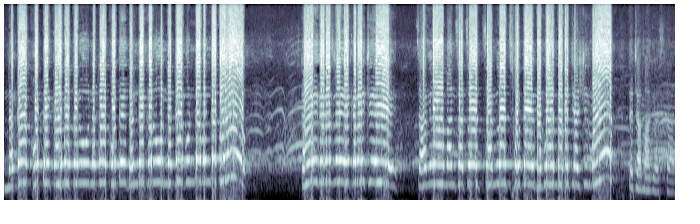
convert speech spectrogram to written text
नका खोटे काम करू नका खोटे धंदे करू नका गुंड काही गरज नाही हे करायची आहे. चांगल्या माणसाचं चांगलंच होतंय. भगवान बाबाचे आशीर्वाद त्याच्यामागे असतात.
